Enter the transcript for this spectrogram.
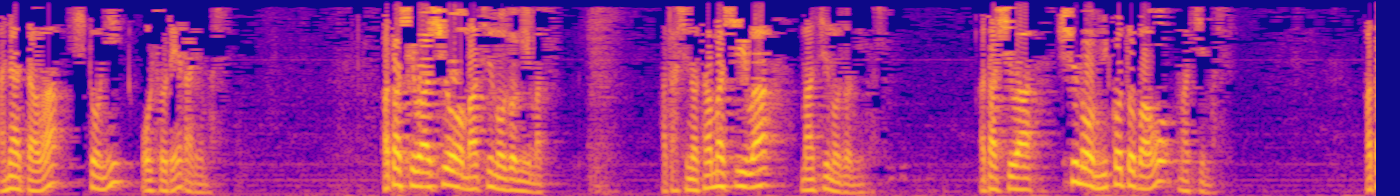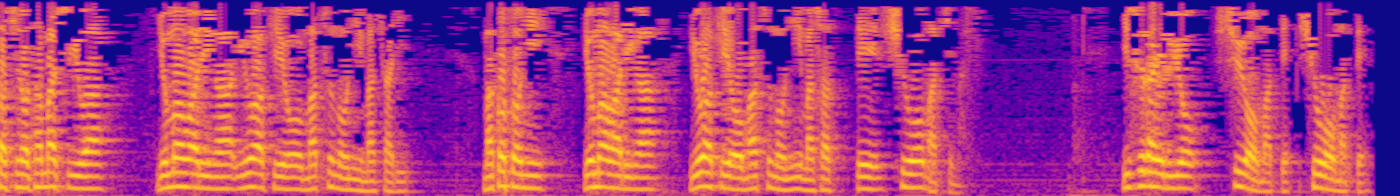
あなたは人に恐れられます。私は主を待ち望みます。私の魂は待ち望みます。私は主の御言葉を待ちます。私の魂は夜回りが夜明けを待つのに勝り、誠に夜回りが夜明けを待つのに勝って主を待ちます。イスラエルよ、主を待て、主を待て。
